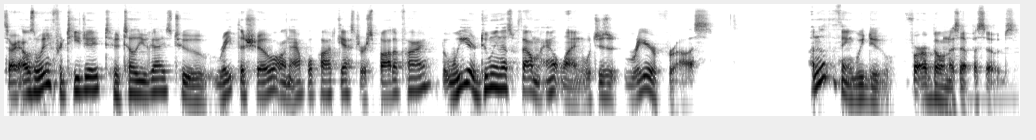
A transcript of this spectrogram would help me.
Sorry, I was waiting for TJ to tell you guys to rate the show on Apple Podcast or Spotify, but we are doing this without an outline, which is rare for us. Another thing we do for our bonus episodes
